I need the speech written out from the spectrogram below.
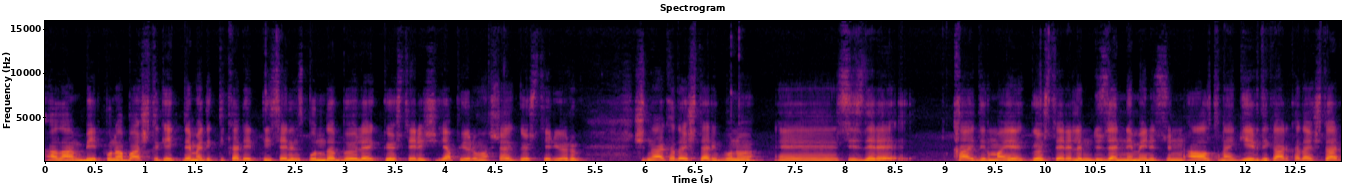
alan 1. Buna başlık eklemedik dikkat ettiyseniz. Bunu da böyle gösteriş yapıyorum aşağı gösteriyorum. Şimdi arkadaşlar bunu e, sizlere kaydırmayı gösterelim. Düzenle menüsünün altına girdik arkadaşlar.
